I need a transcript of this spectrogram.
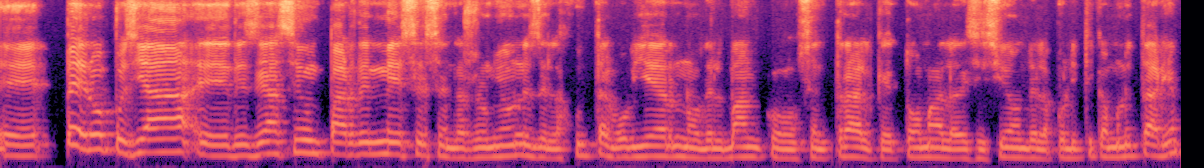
Eh, pero pues ya eh, desde hace un par de meses en las reuniones de la Junta de Gobierno del Banco Central que toma la decisión de la política monetaria,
